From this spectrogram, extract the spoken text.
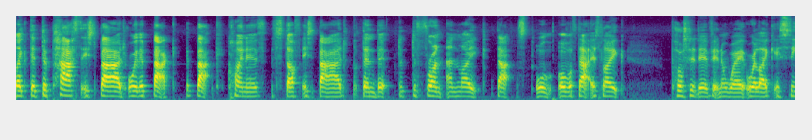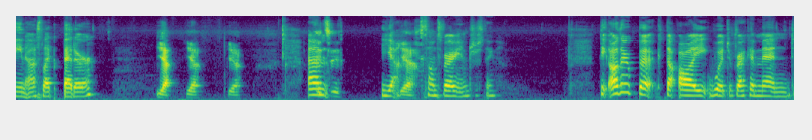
like that the path is bad or the back back kind of stuff is bad but then the, the, the front and like that's all, all of that is like positive in a way or like is seen as like better Yeah, yeah, yeah um it's, it, yeah yeah. Sounds very interesting. The other book that I would recommend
